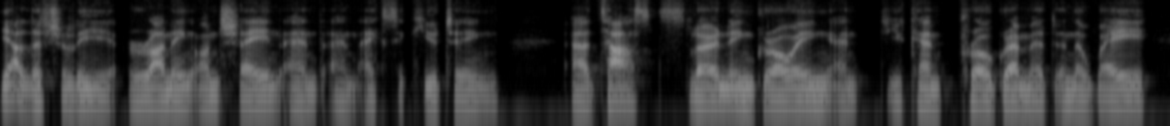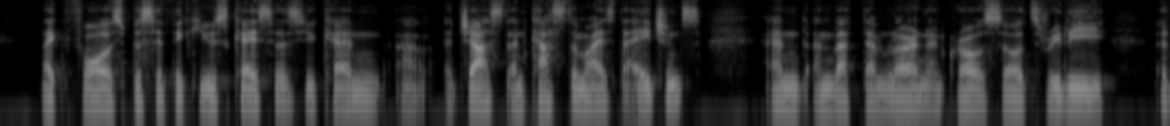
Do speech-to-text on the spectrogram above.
yeah, literally running on chain and and executing uh, tasks, learning, growing, and you can program it in a way like for specific use cases. You can uh, adjust and customize the agents and and let them learn and grow. So it's really a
